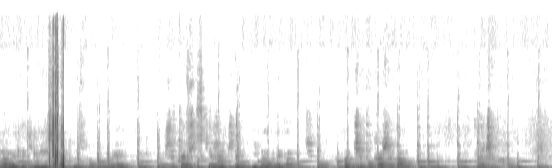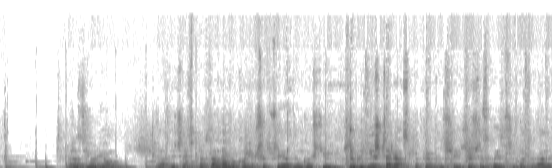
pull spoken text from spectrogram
mamy takie miejsce, które spowoduje, że te wszystkie rzeczy idą w niepamięć. Chodźcie, pokażę Wam dlaczego. Wraz z Julią zazwyczaj sprawdzamy pokoje przed przyjazdem gości, żeby jeszcze raz upewnić się, że wszystko jest przygotowane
